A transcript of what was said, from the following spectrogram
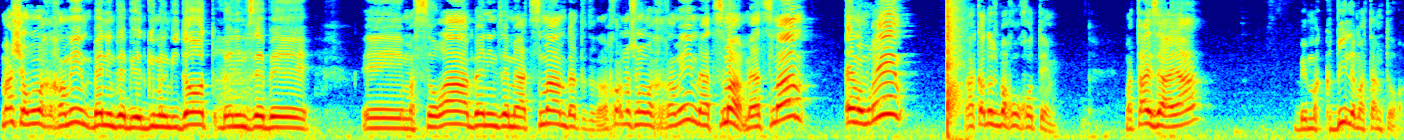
מה שאומרים החכמים, בין אם זה בי"ג מידות, בין אם זה במסורה, בין אם זה מעצמם, נכון? מה שאומרים החכמים, מעצמם. מעצמם, הם אומרים, הקדוש ברוך הוא חותם. מתי זה היה? במקביל למתן תורה.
